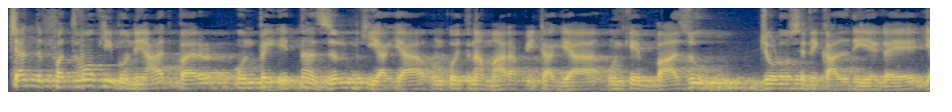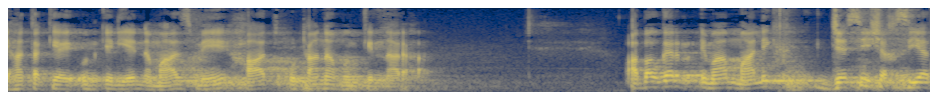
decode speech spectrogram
چند فتووں کی بنیاد پر ان پہ اتنا ظلم کیا گیا، ان کو اتنا مارا پیٹا گیا، ان کے بازو جوڑوں سے نکال دیے گئے، یہاں تک کہ ان کے لیے نماز میں ہاتھ اٹھانا ممکن نہ رہا۔ اب اگر امام مالک جیسی شخصیت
